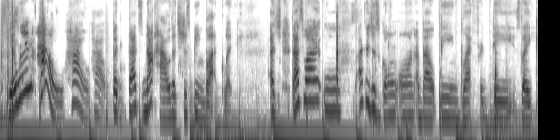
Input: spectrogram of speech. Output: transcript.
villain? How? How? How? But that's not how. That's just being black. Like I, that's why ooh, I could just go on about being black for days. Like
